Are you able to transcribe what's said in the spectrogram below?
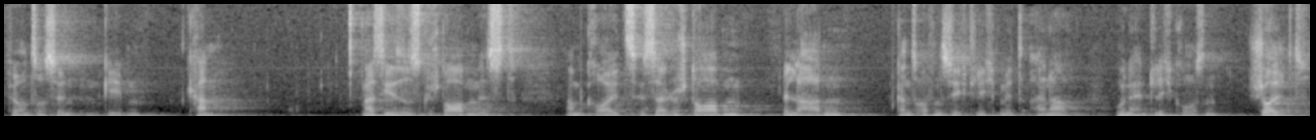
für unsere Sünden geben kann. Als Jesus gestorben ist am Kreuz, ist er gestorben, beladen, ganz offensichtlich mit einer unendlich großen Schuld.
